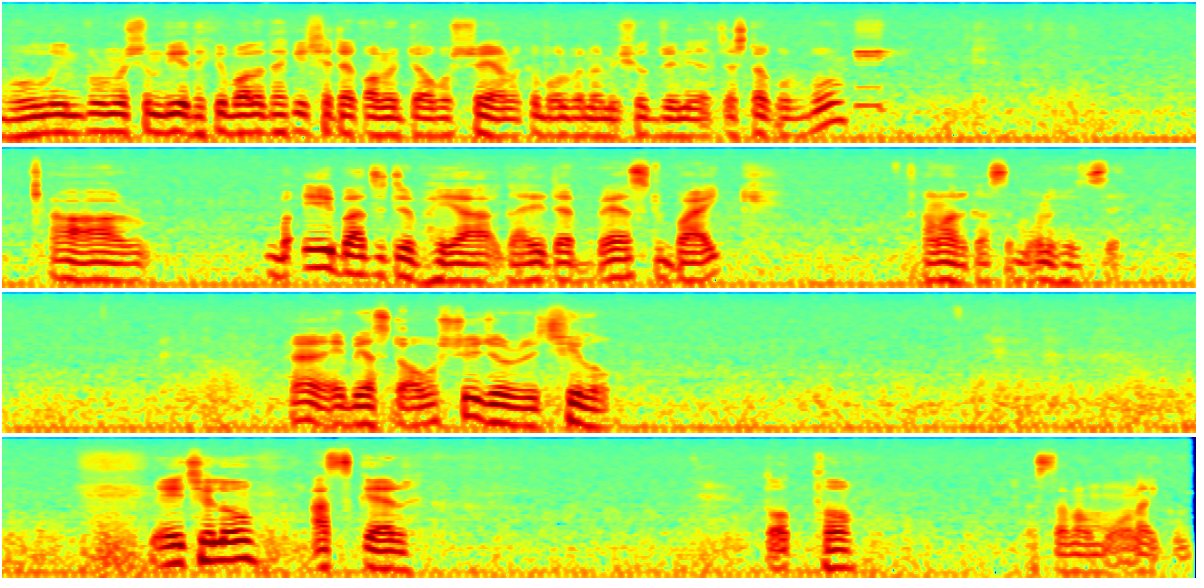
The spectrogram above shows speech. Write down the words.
ভুল ইনফরমেশন দিয়ে দেখে বলে থাকি, সেটা কমেন্টে অবশ্যই আমাকে বলবেন, আমি শুধরে নেওয়ার চেষ্টা করব। আর এই বাজেটে ভাইয়া, গাড়িটা বেস্ট বাইক আমার কাছে মনে হয়েছে। হ্যাঁ এই ব্যাসটা অবশ্যই জরুরি ছিল। এই ছিল আজকের তথ্য। আসসালামু আলাইকুম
